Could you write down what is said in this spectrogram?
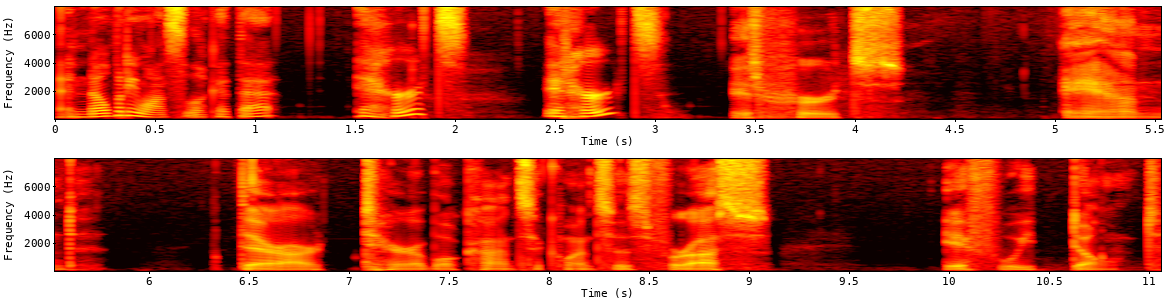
and nobody wants to look at that. It hurts. It hurts. it hurts and there are terrible consequences for us if we don't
